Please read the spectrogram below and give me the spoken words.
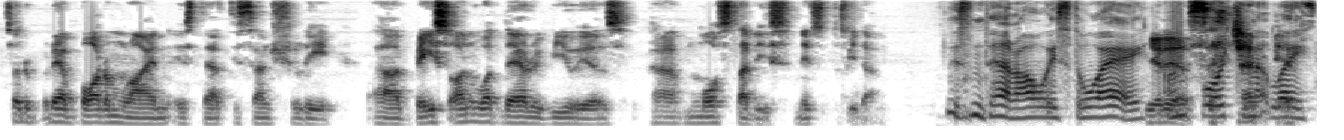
So the, their bottom line is that essentially, uh, based on what their review is, uh, more studies needs to be done. Isn't that always the way? It Unfortunately. Is.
